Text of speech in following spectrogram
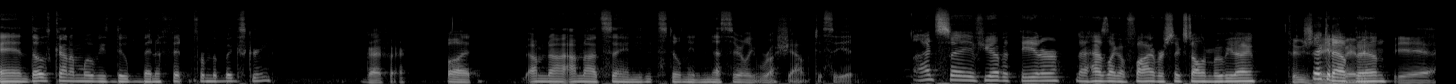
and those kind of movies do benefit from the big screen. Okay, fair. But I'm not I'm not saying you still need to necessarily rush out to see it. I'd say if you have a theater that has like a five or six dollar movie day, Tuesdays, Check it out, baby. Ben. Yeah,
